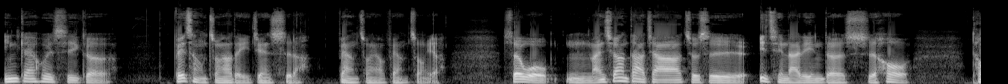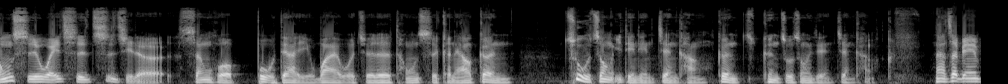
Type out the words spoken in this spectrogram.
应该会是一个。非常重要的一件事了，非常重要，非常重要。所以，我嗯，蛮希望大家就是疫情来临的时候，同时维持自己的生活步调以外，我觉得同时可能要更注重一点点健康，更更注重一点健康。那这边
